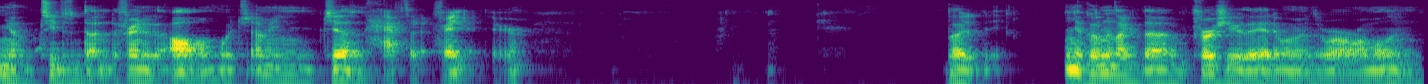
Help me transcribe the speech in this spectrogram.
you know, she just doesn't defend it at all, which I mean, she doesn't have to defend it there. But you know, because like the first year they had the Women's Royal Rumble in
